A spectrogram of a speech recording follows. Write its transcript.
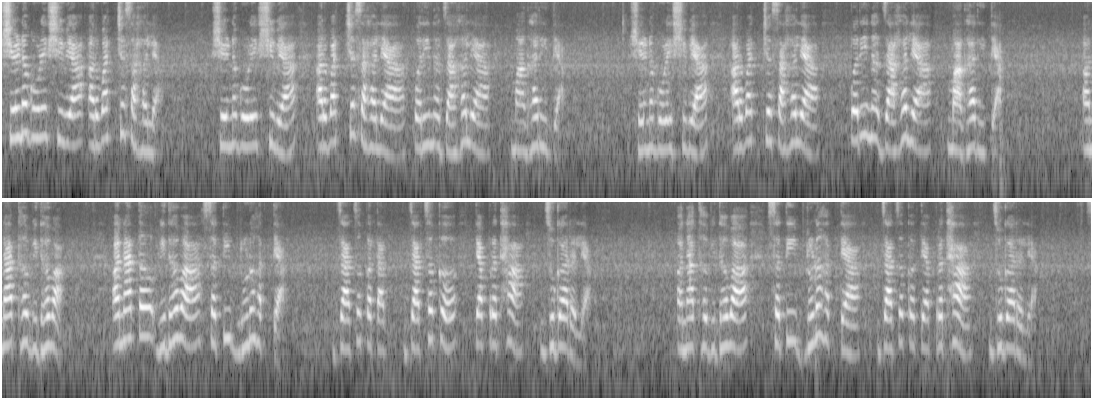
शेणगोळे शिव्या अर्वाच्य साहल्या. शेणगोळे शिव्या अर्वाच्य साहल्या परीन जाहल्या माघारी त्या शेणगोळे शिव्या अर्वाच्य साहल्या परीन जाहल्या माघारी त्या अनाथ विधवा. अनाथ विधवा सती भ्रूणहत्या जाचकता जाचक त्या प्रथा झुगारल्या अनाथ विधवा सती भ्रूणहत्या जाचकत्या प्रथा झुगारल्या.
